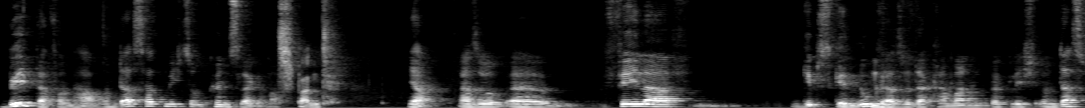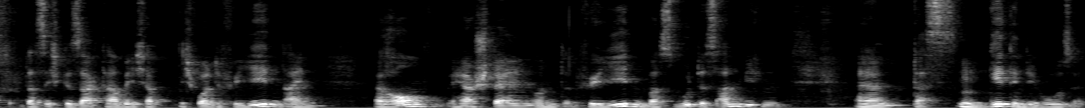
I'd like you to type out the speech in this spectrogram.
Bild davon haben und das hat mich zum Künstler gemacht. Spannend. Ja, also äh, Fehler gibt es genug, mhm. also da kann man wirklich, und das, dass ich gesagt habe, ich, hab, ich wollte für jeden einen Raum herstellen und für jeden was Gutes anbieten, ähm, das mhm. geht in die Hose.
